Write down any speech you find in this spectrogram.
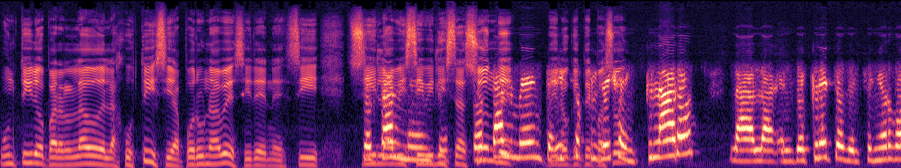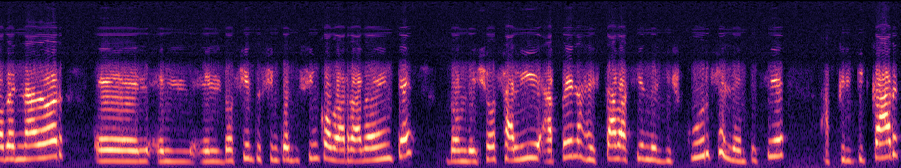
un tiro para el lado de la justicia, por una vez, Irene, si, si la visibilización de, lo que te pasó... en claro el decreto del señor gobernador el, el, 255 barra 20, donde yo salí, apenas estaba haciendo el discurso y le empecé a criticar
